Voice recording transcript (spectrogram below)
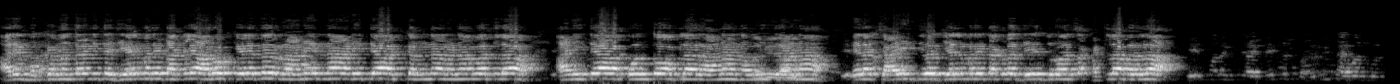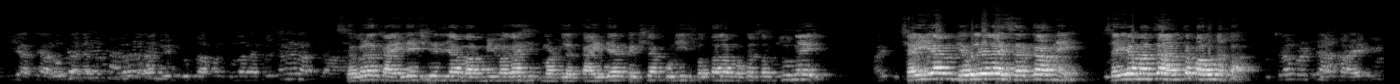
अरे मुख्यमंत्र्यांनी ते जेलमध्ये टाकले आरोप केले तर राणेंना आणि त्या कंगना रणावतला आणि त्या कोणतो आपला राणा नवनीत राणा त्याला चाळीस दिवस जेलमध्ये टाकलं देशद्रोहाचा खटला भरला. सगळं कायदेशीर ज्या बाब मी मगाशीच म्हटलं कायद्यापेक्षा कुणी स्वतःला मोठं समजू नये. संयम ठेवलेला आहे सरकारने. संयमाचा अंत पाहू नका. दुसरा प्रश्न असा आहे की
